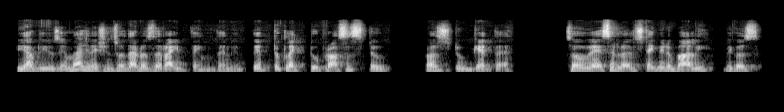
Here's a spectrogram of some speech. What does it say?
you have to use your imagination. So that was the right thing. Then it, it took like two process to process to get there. So I said, let's take me to Bali because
